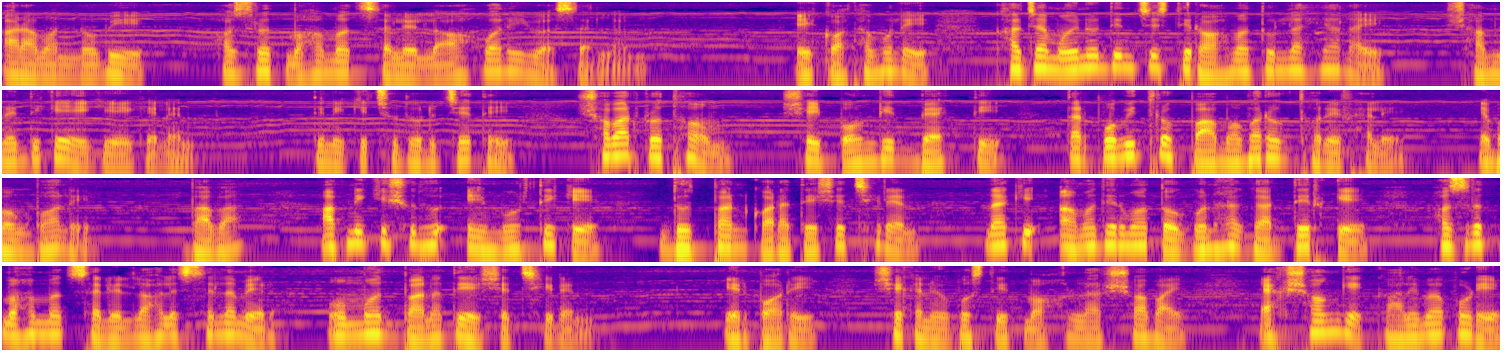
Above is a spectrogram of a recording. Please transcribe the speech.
আর আমার নবী হজরত মোহাম্মদ সাল্লাহ আলাইসাল্লাম এই কথা বলেই খাজা মঈনুদ্দিন চিস্তি রহমাতুল্লাহি আলাই সামনের দিকে এগিয়ে গেলেন। তিনি কিছু দূর যেতেই সবার প্রথম সেই পণ্ডিত ব্যক্তি তার পবিত্র পা মোবারক ধরে ফেলে এবং বলে, বাবা, আপনি কি শুধু এই মূর্তিকে দুধপান করাতে এসেছিলেন নাকি আমাদের মতো গুনাগারদেরকে হজরত মোহাম্মদ সাল্লাহ সাল্লামের উম্মত বানাতে এসেছিলেন? এরপরে সেখানে উপস্থিত মহল্লার সবাই একসঙ্গে কালিমা পড়ে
